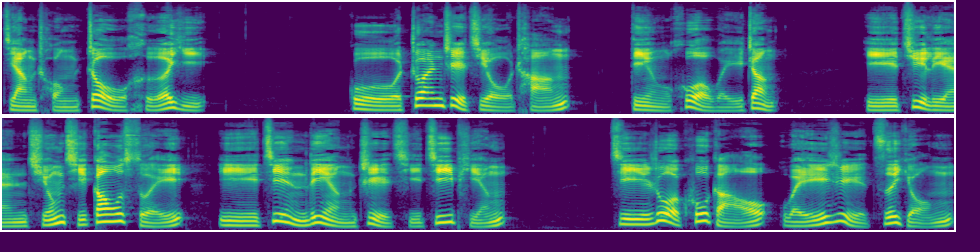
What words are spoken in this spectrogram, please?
将宠纣何矣？故专制久长，鼎祸为政，以聚敛穷其高髓，以禁令治其积平。己若枯槁，为日滋永；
